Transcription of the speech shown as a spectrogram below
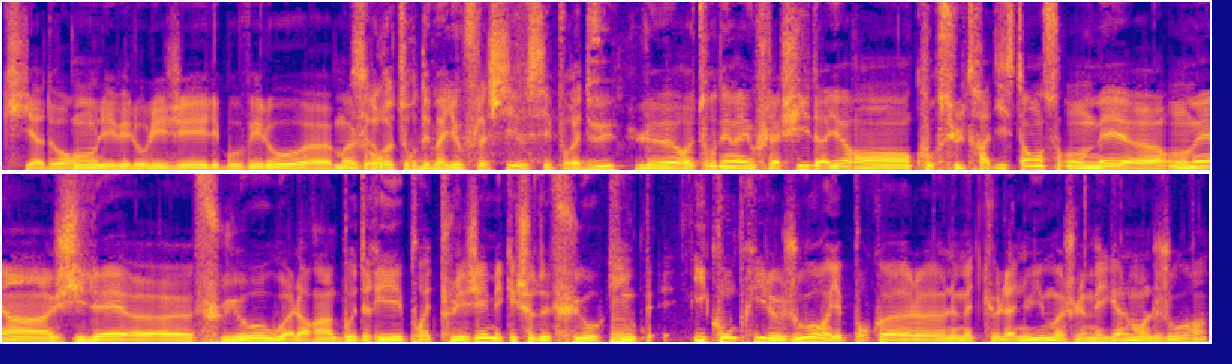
qui adorons les vélos légers, les beaux vélos, Euh, moi, c'est le retour des maillots flashy aussi pour être vu. Le retour des maillots flashy. D'ailleurs, en course ultra distance, on met euh, on met un gilet euh, fluo ou alors un baudrier pour être plus léger, mais quelque chose de fluo, qui mm. y compris le jour. Et pourquoi le, le, mettre que la nuit? Moi, je le mets également le jour.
